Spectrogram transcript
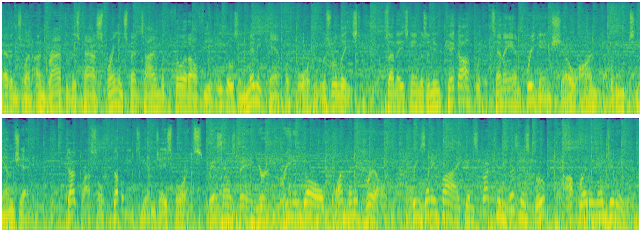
Evans went undrafted this past spring and spent time with the Philadelphia Eagles in minicamp before he was released. Sunday's game is a new kickoff with a 10 a.m. pregame show on WTMJ. Doug Russell, WTMJ Sports. This has been your Green and Gold One Minute Drill, presented by Construction Business Group and Operating Engineers.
